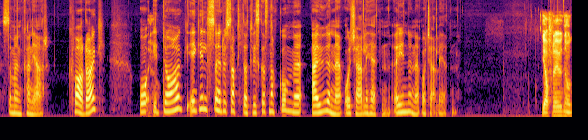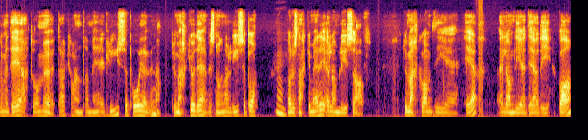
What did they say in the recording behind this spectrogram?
som en kan gjøre hver dag. Og ja. i dag, Egil, så har du sagt at vi skal snakke om øynene og kjærligheten. Øynene og kjærligheten. Ja, for det er jo noe med det at å møte hverandre med lyset på i øynene. Du merker jo det hvis noen har lyset på mm. når du snakker med dem, eller om lyset er av. Du merker om de er her, eller om de er der de var,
